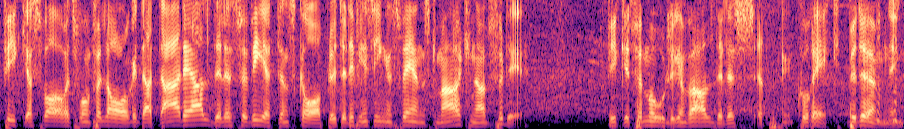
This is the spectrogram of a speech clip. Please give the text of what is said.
fick jag svaret från förlaget att ah, det är alldeles för vetenskapligt och det finns ingen svensk marknad för det. Vilket förmodligen var alldeles korrekt bedömning.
